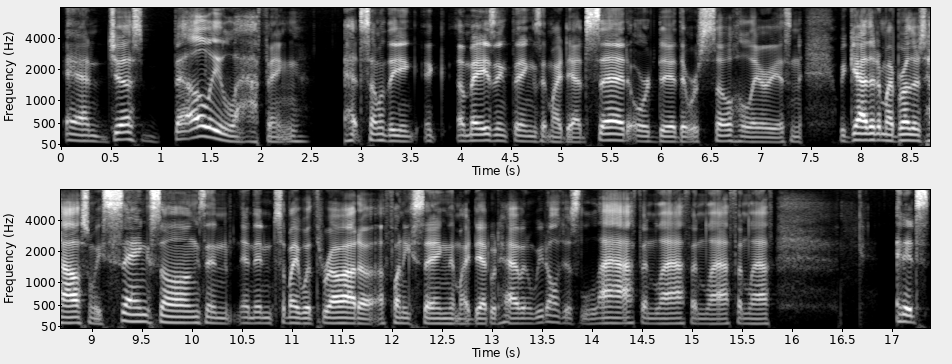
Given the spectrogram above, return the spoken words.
and just belly laughing at some of the amazing things that my dad said or did that were so hilarious. And we gathered at my brother's house and we sang songs, and, and then somebody would throw out a, a funny saying that my dad would have, and we'd all just laugh and laugh and laugh and laugh. And it's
